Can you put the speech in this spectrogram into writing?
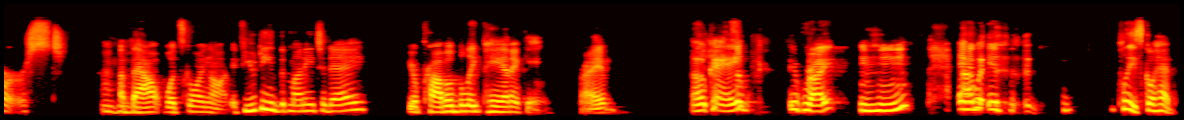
1st mm-hmm. about what's going on. If you need the money today, you're probably panicking, right? Okay. So, right. Mm-hmm. And if, please go ahead.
